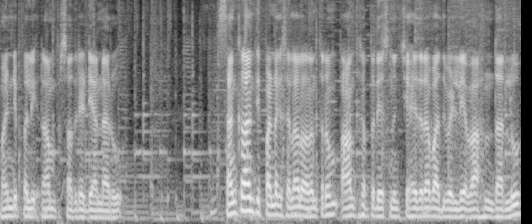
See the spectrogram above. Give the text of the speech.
మండిపల్లి రాంప్రసాద్ రెడ్డి అన్నారు. సంక్రాంతి పండుగ సెలవుల అనంతరం ఆంధ్రప్రదేశ్ నుంచి హైదరాబాద్ వెళ్ళే వాహనదారులు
